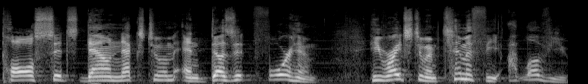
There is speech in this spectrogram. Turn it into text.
Paul sits down next to him and does it for him. He writes to him, Timothy, I love you.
